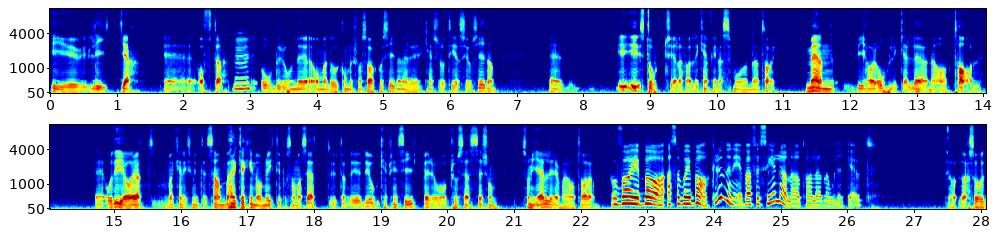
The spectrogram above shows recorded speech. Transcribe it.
är ju lika eh, ofta Mm. oberoende om man då kommer från SACO-sidan eller kanske då TCO-sidan. Eh, i, I stort i alla fall, det kan finnas små undantag. Men vi har olika löneavtal. Eh, och det gör att man kan liksom inte samverka kring dem riktigt på samma sätt utan det, det är olika principer och processer som, som gäller i de här avtalen. Och vad är, ba- alltså, vad är bakgrunden? i? Varför ser löneavtalen olika ut? Alltså,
